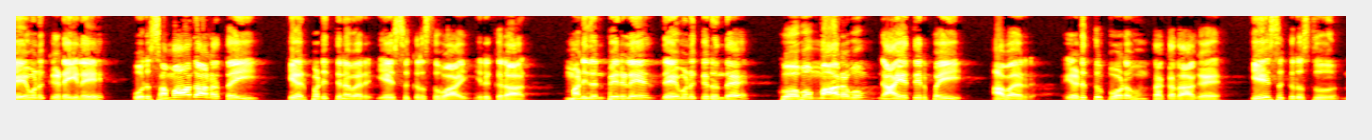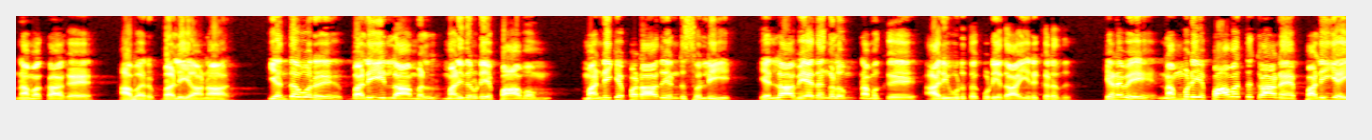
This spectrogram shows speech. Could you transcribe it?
தேவனுக்கு இடையிலே ஒரு சமாதானத்தை ஏற்படுத்தினவர் இயேசு கிறிஸ்துவாய் இருக்கிறார். மனிதன் பேரிலே தேவனுக்கு இருந்த கோபம் மாறவும் நியாயத்தீர்ப்பை அவர் எடுத்து போடவும் தக்கதாக இயேசு கிறிஸ்து நமக்காக அவர் பலியானார். எந்த ஒரு பலி இல்லாமல் மனிதனுடைய பாவம் மன்னிக்கப்படாது என்று சொல்லி எல்லா வேதங்களும் நமக்கு அறிவுறுத்தக்கூடியதாக இருக்கிறது. எனவே நம்முடைய பாவத்துக்கான பழியை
